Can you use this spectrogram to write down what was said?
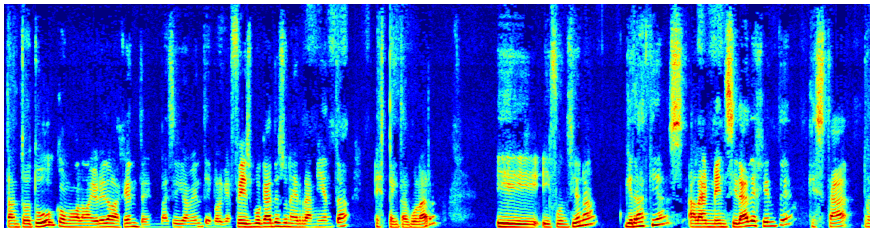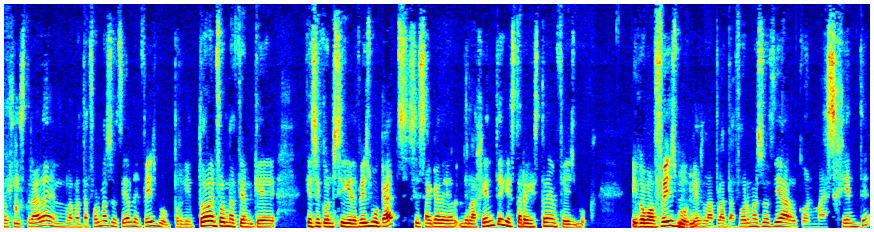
tanto tú como la mayoría de la gente, básicamente, porque Facebook Ads es una herramienta espectacular y, y funciona gracias a la inmensidad de gente que está registrada en la plataforma social de Facebook, porque toda la información que, que se consigue de Facebook Ads se saca de, de, la gente que está registrada en Facebook. Y como Facebook uh -huh. es la plataforma social con más gente,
